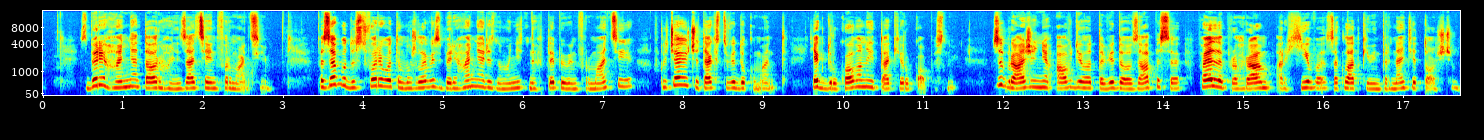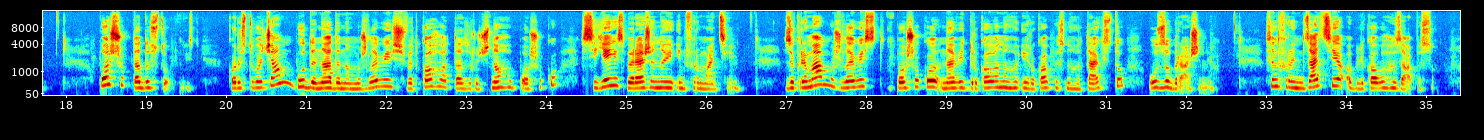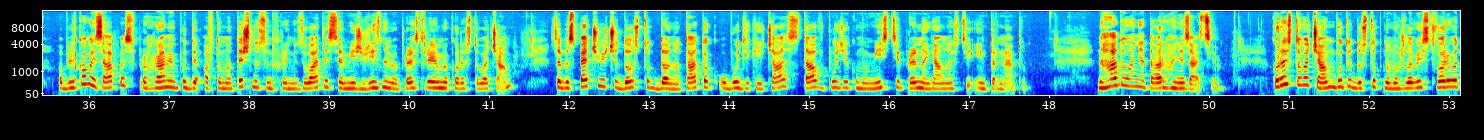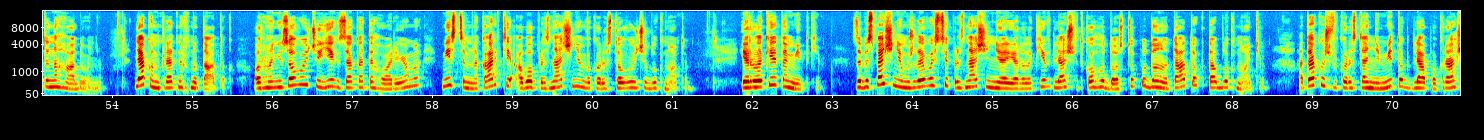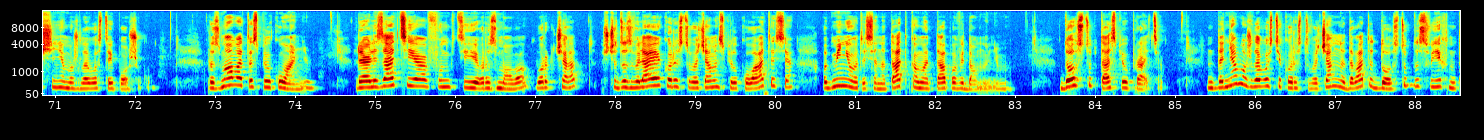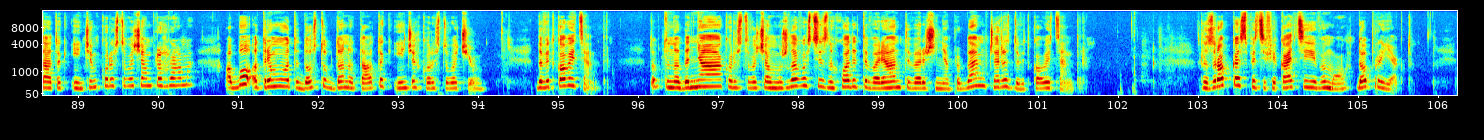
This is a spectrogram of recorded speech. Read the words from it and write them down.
зберігання та організація інформації. ПЗ буде створювати можливість зберігання різноманітних типів інформації, включаючи текстові документи, як друкований, так і рукописний, зображення, аудіо та відеозаписи, файли програм, архіви, закладки в інтернеті тощо. Пошук та доступність. Користувачам буде надана можливість швидкого та зручного пошуку всієї збереженої інформації, зокрема, можливість пошуку навіть друкованого і рукописного тексту у зображеннях. Синхронізація облікового запису. Обліковий запис в програмі буде автоматично синхронізуватися між різними пристроями користувача, забезпечуючи доступ до нотаток у будь-який час та в будь-якому місці при наявності інтернету. Нагадування та організація. Користувачам буде доступна можливість створювати нагадування для конкретних нотаток, організовуючи їх за категоріями, місцем на карті або призначенням, використовуючи блокноти. Ярлики та мітки. Забезпечення можливості призначення ярликів для швидкого доступу до нотаток та блокнотів, а також використання міток для покращення можливостей пошуку. Розмова та спілкування. Реалізація функції розмова WorkChat, що дозволяє користувачам спілкуватися, обмінюватися нотатками та повідомленнями. Доступ та співпраця. Надання можливості користувачам надавати доступ до своїх нотаток іншим користувачам програми або отримувати доступ до нотаток інших користувачів. Довідковий центр. Тобто надання користувачам можливості знаходити варіанти вирішення проблем через довідковий центр. Розробка специфікації вимог до проєкту.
